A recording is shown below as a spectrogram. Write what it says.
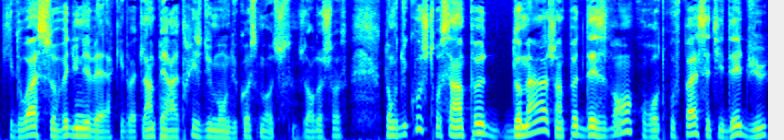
qui doit sauver l'univers, qui doit être l'impératrice du monde, du cosmos, ce genre de choses. Donc du coup, je trouve ça un peu dommage, un peu décevant qu'on retrouve pas cette idée du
